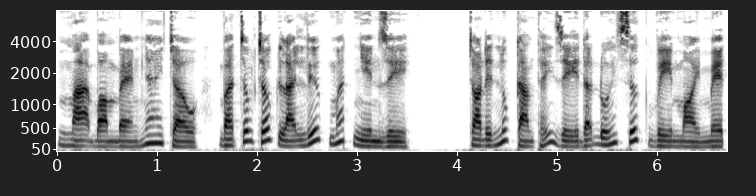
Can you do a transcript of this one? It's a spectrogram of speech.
Mạ bòm bèm nhai trầu và chốc chốc lại liếc mắt nhìn gì. Cho đến lúc cảm thấy gì đã đuối sức vì mỏi mệt,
